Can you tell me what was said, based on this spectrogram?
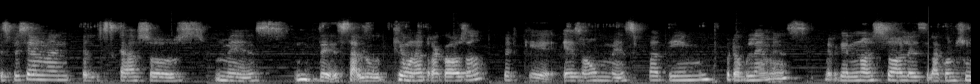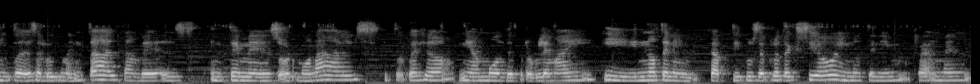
especialment pels casos més de salut que una altra cosa, perquè és on més patim problemes, perquè no és sol és la consulta de salut mental, també és en temes hormonals i tot això, n'hi ha molt de problema ahí i no tenim cap tipus de protecció i no tenim realment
